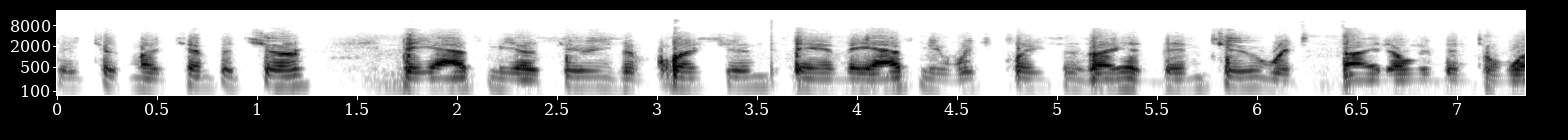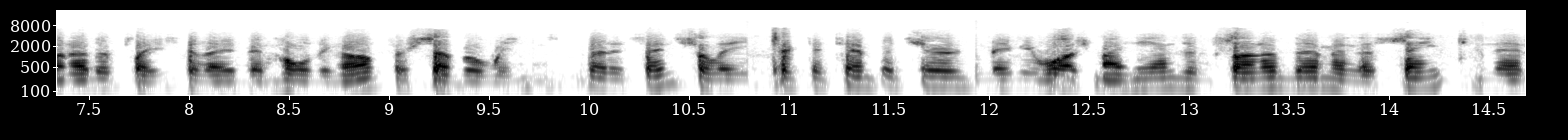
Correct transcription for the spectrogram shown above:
they took my temperature. They asked me a series of questions, and they asked me which places I had been to, which I had only been to one other place that I had been holding off for several weeks. But essentially, took the temperature, maybe washed my hands in front of them in the sink, and then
